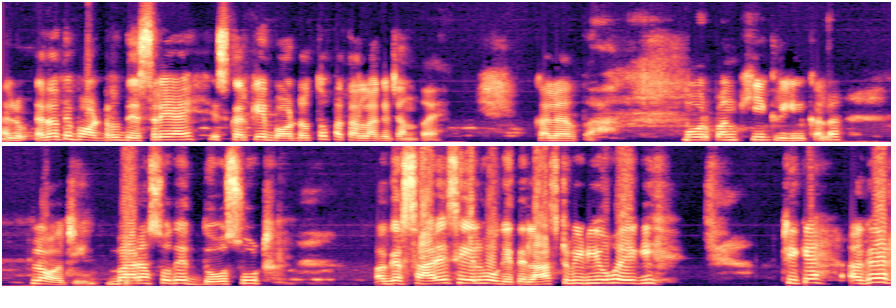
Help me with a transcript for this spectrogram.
ਹੈਲੋ ਇਹਦਾ ਤੇ ਬਾਰਡਰ ਦਿਸ ਰਿਹਾ ਹੈ, ਇਸ ਕਰਕੇ ਬਾਰਡਰ ਤੋਂ ਪਤਾ ਲੱਗ ਜਾਂਦਾ ਹੈ ਕਲਰ ਦਾ। ਮੋਰਪੰਖੀ ਗ੍ਰੀਨ ਕਲਰ ਲਓ ਜੀ 1200 ਦੇ ਦੋ ਸੂਟ। ਅਗਰ ਸਾਰੇ ਸੇਲ ਹੋ ਗਏ ਤੇ ਲਾਸਟ ਵੀਡੀਓ ਹੋਏਗੀ। ਠੀਕ ਹੈ, ਅਗਰ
